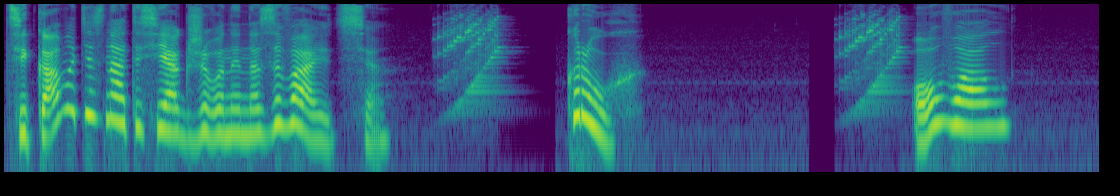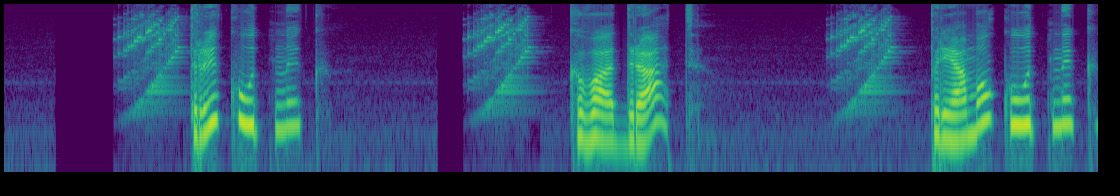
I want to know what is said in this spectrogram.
Цікаво дізнатись, як же вони називаються. Круг. Овал. Трикутник. Квадрат. Прямокутник.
